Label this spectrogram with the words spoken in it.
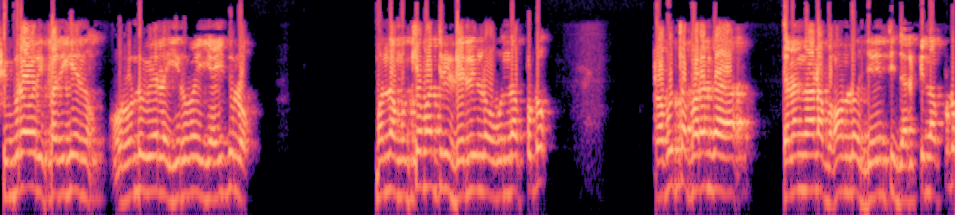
ఫిబ్రవరి పదిహేను రెండు వేల ఇరవై ఐదులో మొన్న ముఖ్యమంత్రి ఢిల్లీలో ఉన్నప్పుడు ప్రభుత్వ పరంగా తెలంగాణ భవన్లో జయంతి జరిపినప్పుడు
